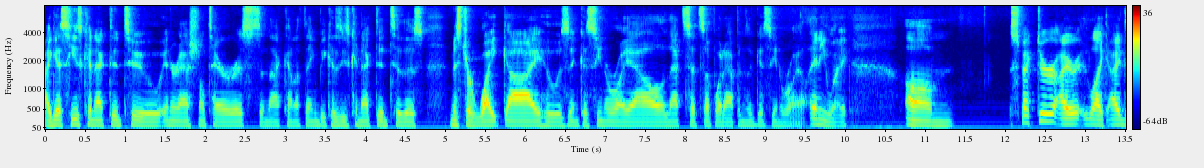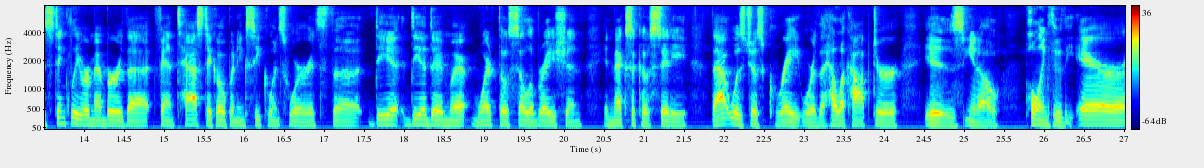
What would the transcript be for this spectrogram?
I guess he's connected to international terrorists and that kind of thing because he's connected to this Mr. White guy who was in Casino Royale, and that sets up what happens in Casino Royale. Anyway, um, Spectre, I like. I distinctly remember that fantastic opening sequence where it's the Dia, Dia de Muertos celebration in Mexico City. That was just great. Where the helicopter is, you know, pulling through the air,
